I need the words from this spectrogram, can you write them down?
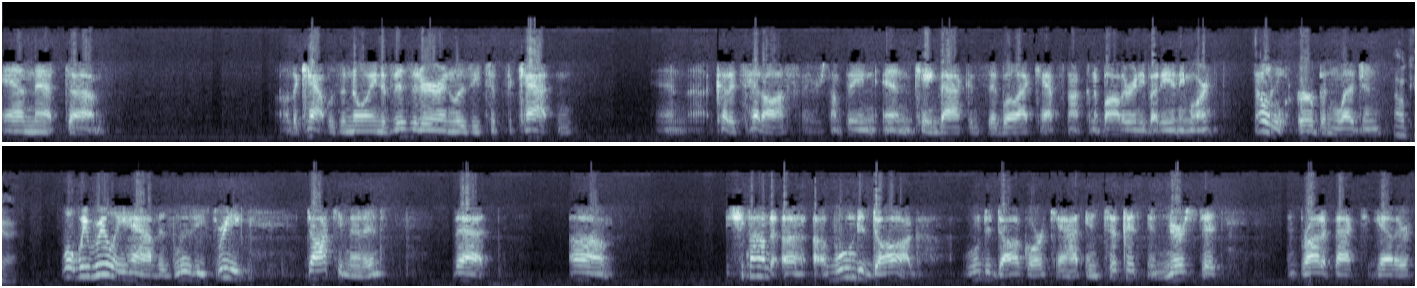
and that um, uh, the cat was annoying a visitor, and Lizzie took the cat and and uh, cut its head off or something, and came back and said, "Well, that cat's not going to bother anybody anymore." Total urban legend. Okay. What we really have is Lizzie three documented that um, she found a, a wounded dog, wounded dog or cat, and took it and nursed it and brought it back together.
